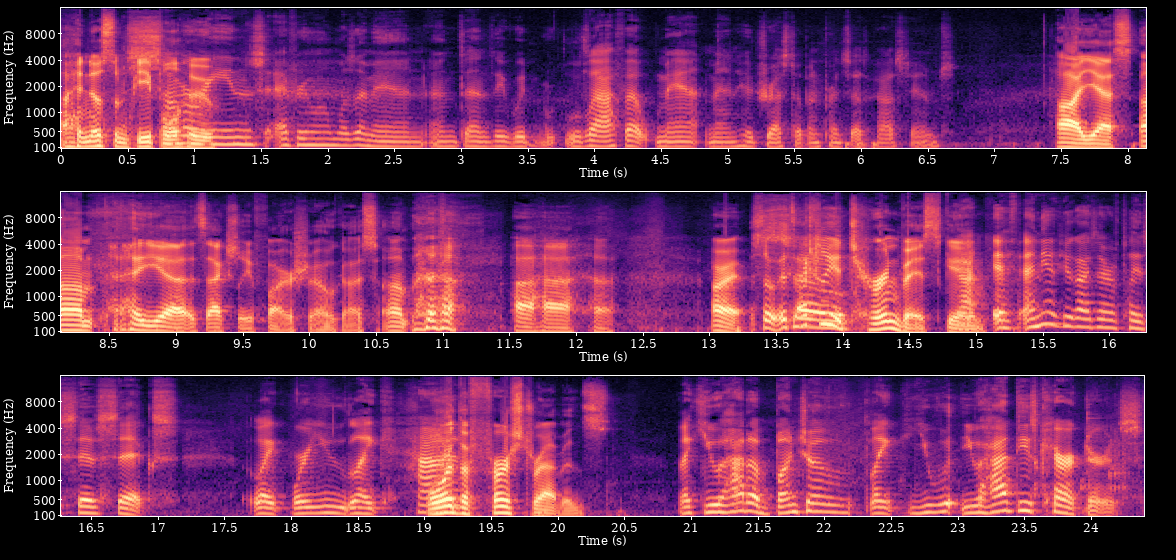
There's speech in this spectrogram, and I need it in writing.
I know some people who Submarines, everyone was a man, and then they would laugh at man, men who dressed up in princess costumes. Ah, yes. Um, yeah, it's actually a fire show, guys. Um, ha ha ha. All right, so it's actually a turn-based game, Yeah, if any of you guys ever played Civ Six, like where you like had or the first Rabbids. like you had a bunch of like you you had these characters,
